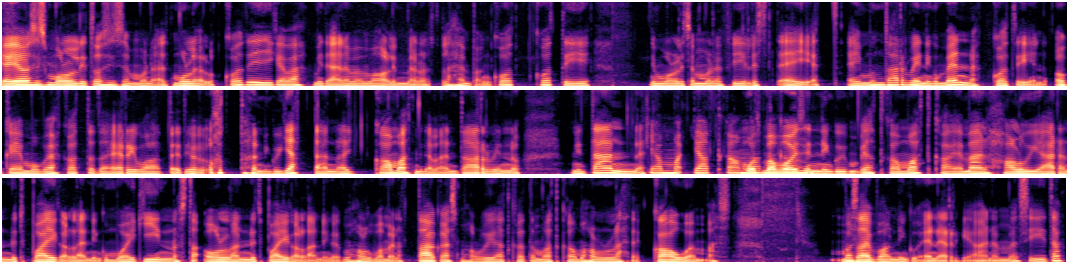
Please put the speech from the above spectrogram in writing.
ja joo, siis mulla oli tosi semmoinen, että mulla ei ollut koti-ikävä, mitä enemmän mä olin mennyt lähempän kot- kotiin, niin mulla oli semmoinen fiilis, että ei, että ei mun tarvii niinku mennä kotiin. Okei, mun voi ehkä ottaa eri vaatteet ja ottaa, niinku jättää nämä kamat, mitä mä en tarvinnut, niin tänne. Ja ma- jatkaa Mutta mä voisin niinku jatkaa matkaa ja mä en halua jäädä nyt paikalle, niin kuin mua ei kiinnosta olla nyt paikalla, niin kuin, että mä haluan vaan mennä takaisin, mä haluan jatkaa tätä matkaa, mä haluan lähteä kauemmas. Mä sain vaan niinku energiaa enemmän siitä,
